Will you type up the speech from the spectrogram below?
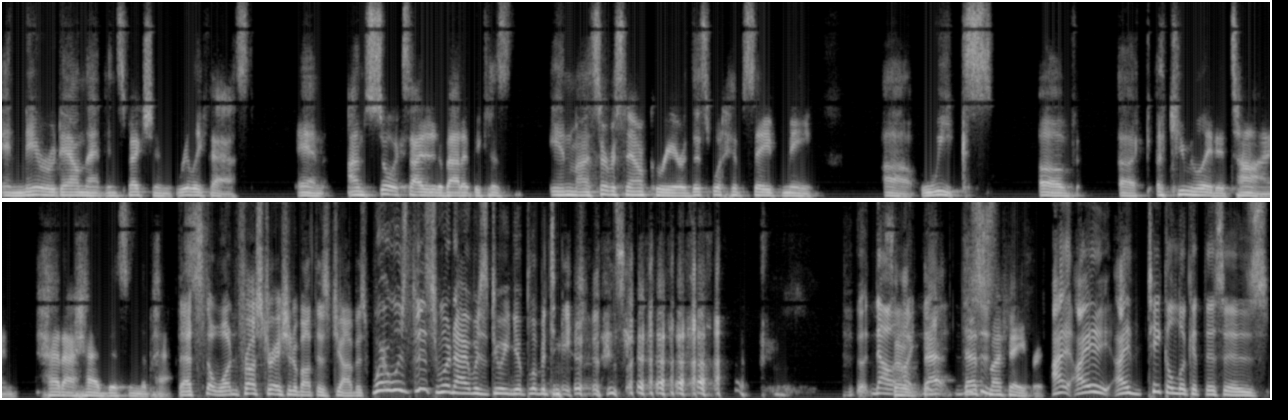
and narrow down that inspection really fast. And I'm so excited about it because in my ServiceNow career, this would have saved me uh, weeks of uh, accumulated time had I had this in the past. That's the one frustration about this job is where was this when I was doing implementations? now so I, that that's is, my favorite. I, I I take a look at this as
